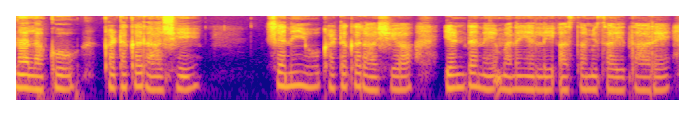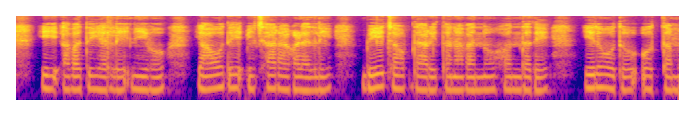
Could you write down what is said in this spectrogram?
ನಾಲ್ಕು, ಕಟಕ ರಾಶಿ. ಶನಿಯು ಕಟಕ ರಾಶಿಯ ಎಂಟನೇ ಮನೆಯಲ್ಲಿ ಅಸ್ತಮಿಸಲಿದ್ದಾರೆ. ಈ ಅವಧಿಯಲ್ಲಿ ನೀವು ಯಾವುದೇ ವಿಚಾರಗಳಲ್ಲಿ ಬೇಜವಾಬ್ದಾರಿತನವನ್ನು ಹೊಂದದೆ ಇರುವುದು ಉತ್ತಮ.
